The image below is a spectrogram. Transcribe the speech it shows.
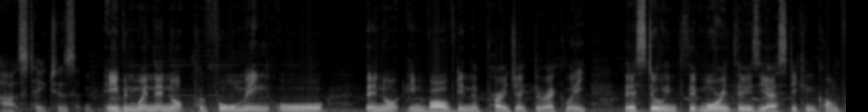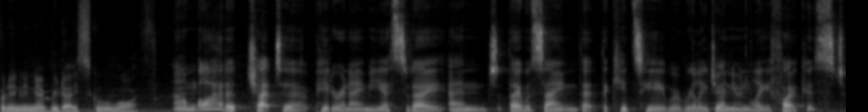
arts teachers. Even when they're not performing or they're not involved in the project directly, they're still more enthusiastic and confident in everyday school life. Um, well, I had a chat to Peter and Amy yesterday, and they were saying that the kids here were really genuinely focused,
